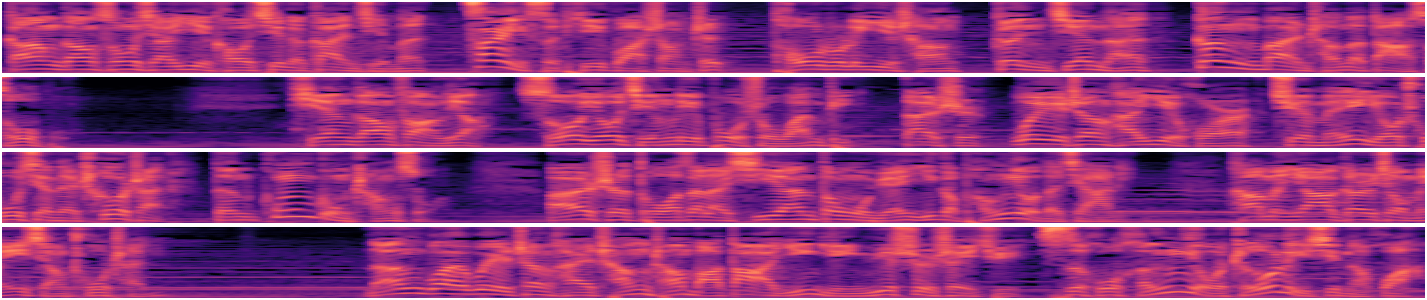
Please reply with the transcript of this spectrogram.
刚刚松下一口气的干警们再次披挂上阵，投入了一场更艰难、更漫长的大搜捕。天刚放亮，所有警力部署完毕。但是魏振海一伙儿却没有出现在车站等公共场所，而是躲在了西安动物园一个朋友的家里。他们压根儿就没想出城。难怪魏振海常常把“大隐隐于市”这句似乎很有哲理性的话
